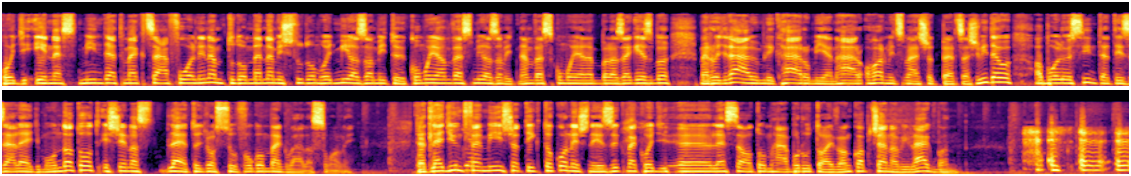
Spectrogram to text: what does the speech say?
hogy én ezt mindet megcáfolni nem tudom, mert nem is tudom, hogy mi az, amit ő komolyan vesz, mi az, amit nem vesz komolyan ebből az egészből, mert hogy ráömlik három ilyen hár, 30 másodperces videó, abból ő szintetizál egy mondatot, és én azt lehet, hogy rosszul fogom megválaszolni. Tehát legyünk fel mi is a TikTokon, és nézzük meg, hogy lesz-e atomháború Tajvan kapcsán a világban? Ez ö, ö,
